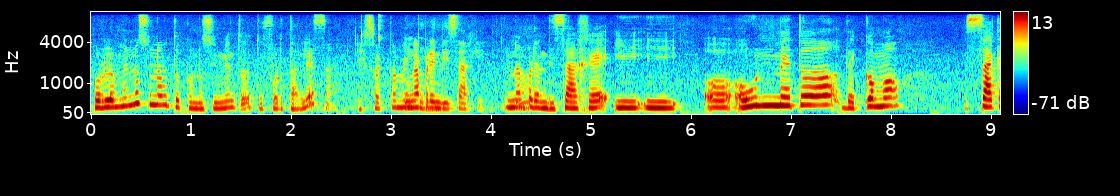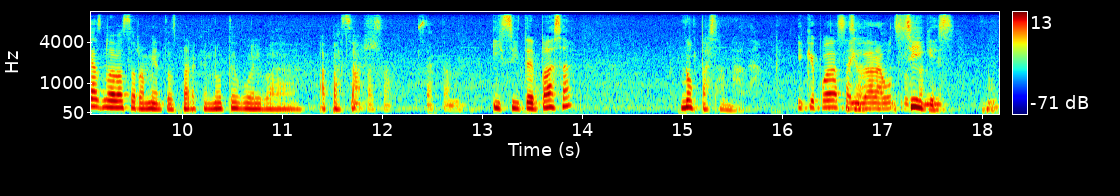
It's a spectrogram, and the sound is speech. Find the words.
Por lo menos un autoconocimiento de tu fortaleza, Exactamente. Un aprendizaje. un ¿no? aprendizaje y, y- o, o un método de cómo sacas nuevas herramientas para que no te vuelva a pasar. a pasar, exactamente. Y si te pasa, no pasa nada. Y que puedas O sea, ayudar a otros. Sigues. también,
